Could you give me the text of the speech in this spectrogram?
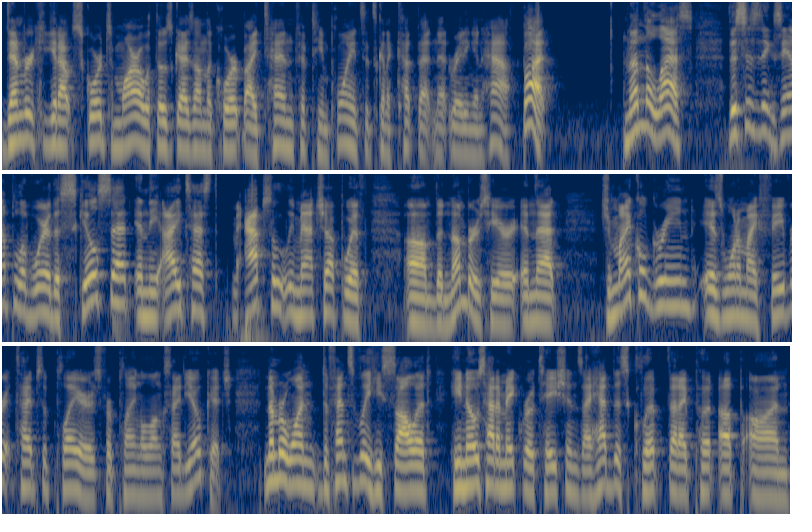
Denver could get outscored tomorrow with those guys on the court by 10, 15 points. It's going to cut that net rating in half. But Nonetheless, this is an example of where the skill set and the eye test absolutely match up with um, the numbers here, in that JaMychal Green is one of my favorite types of players for playing alongside Jokic. Number one, defensively, he's solid. He knows how to make rotations. I had this clip that I put up on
